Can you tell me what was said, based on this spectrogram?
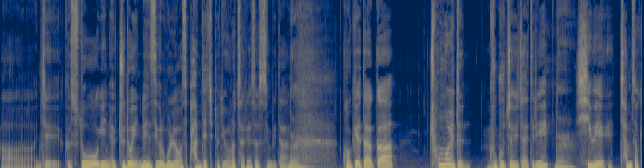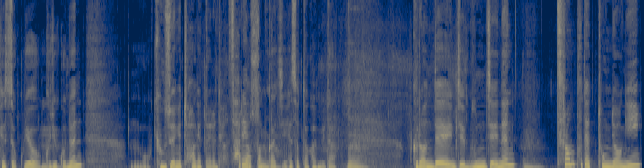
어 이제 그 수도인 주도인 랜싱으로 몰려가서 반대 집회도 여러 차례 했었습니다. 네. 거기에다가 총을 든 극우주의자들이 네. 시위에 참석했었고요. 음. 그리고는 음, 뭐 교수형에 처하겠다 이런 살해. 협박까지 했었다고 합니다. 네. 그런데 이제 문제는 음. 트럼프 대통령이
